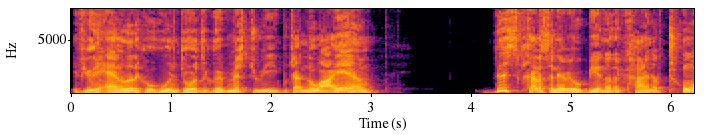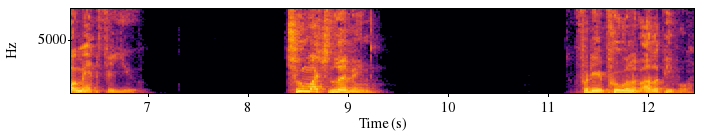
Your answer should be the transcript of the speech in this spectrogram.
If you're an analytical who enjoys a good mystery, which I know I am, this kind of scenario will be another kind of torment for you. Too much living for the approval of other people.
